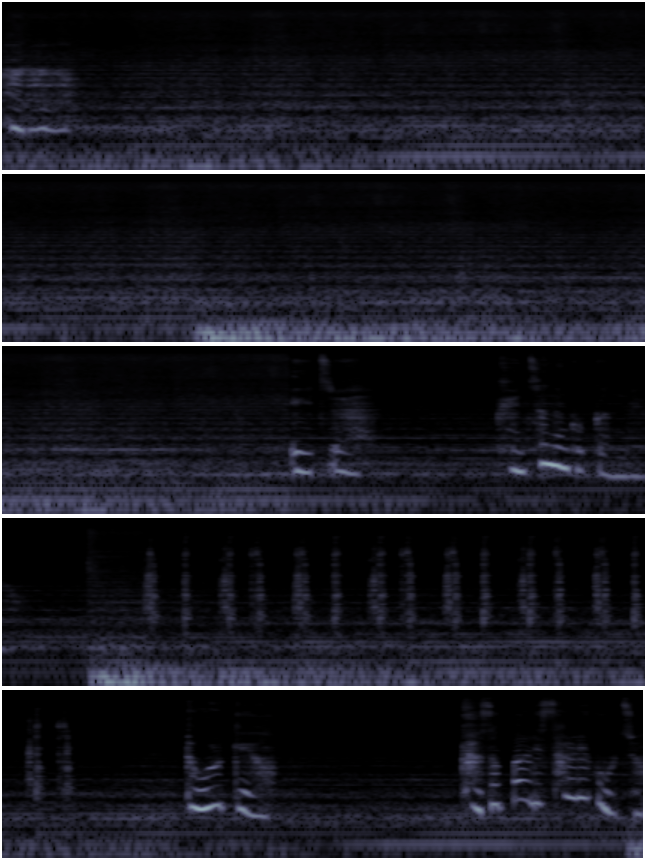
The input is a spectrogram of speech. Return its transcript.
알아요. 이제 괜찮은 것 같네요. 도울게요. 가서 빨리 살리고 오죠.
